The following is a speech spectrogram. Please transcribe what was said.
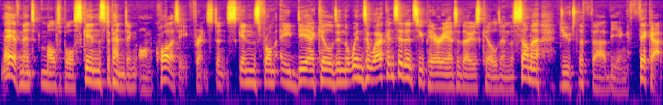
may have meant multiple skins depending on quality. For instance, skins from a deer killed in the winter were considered superior to those killed in the summer due to the fur being thicker.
